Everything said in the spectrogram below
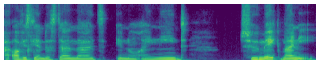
I obviously understand that, you know, I need to make money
